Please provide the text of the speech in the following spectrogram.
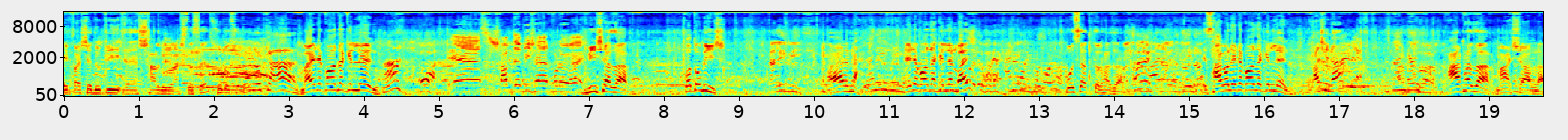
এই পাশে দুটি গরু আসতেছে ছোট ছোট। ভাই এটা কত কিনলেন বিশ হাজার পড়বে ভাই। বিশ হাজার। কত বিশ? আর না। এটা কত কিনলেন ভাই? পঁচাত্তর হাজার। ছাগল এটা কত কিনলেন আশি না? আট হাজার। মাশা আল্লাহ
